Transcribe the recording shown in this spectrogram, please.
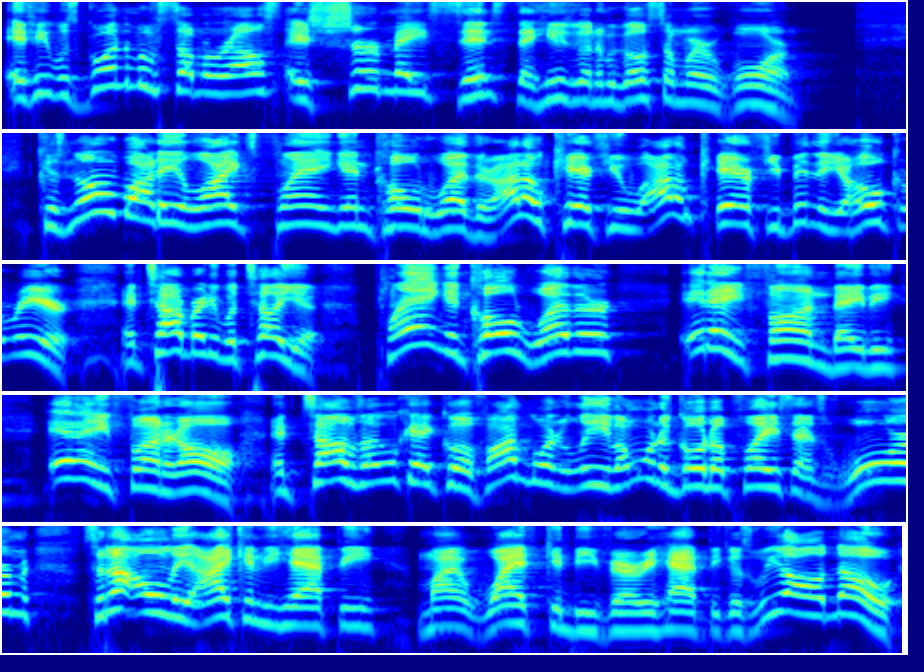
if he was going to move somewhere else, it sure made sense that he was going to go somewhere warm. Because nobody likes playing in cold weather. I don't care if you I don't care if you've been there your whole career. And Tom Brady will tell you, playing in cold weather, it ain't fun, baby. It ain't fun at all. And Tom's like, okay, cool. If I'm going to leave, I'm going to go to a place that's warm. So not only I can be happy, my wife can be very happy. Because we all know,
